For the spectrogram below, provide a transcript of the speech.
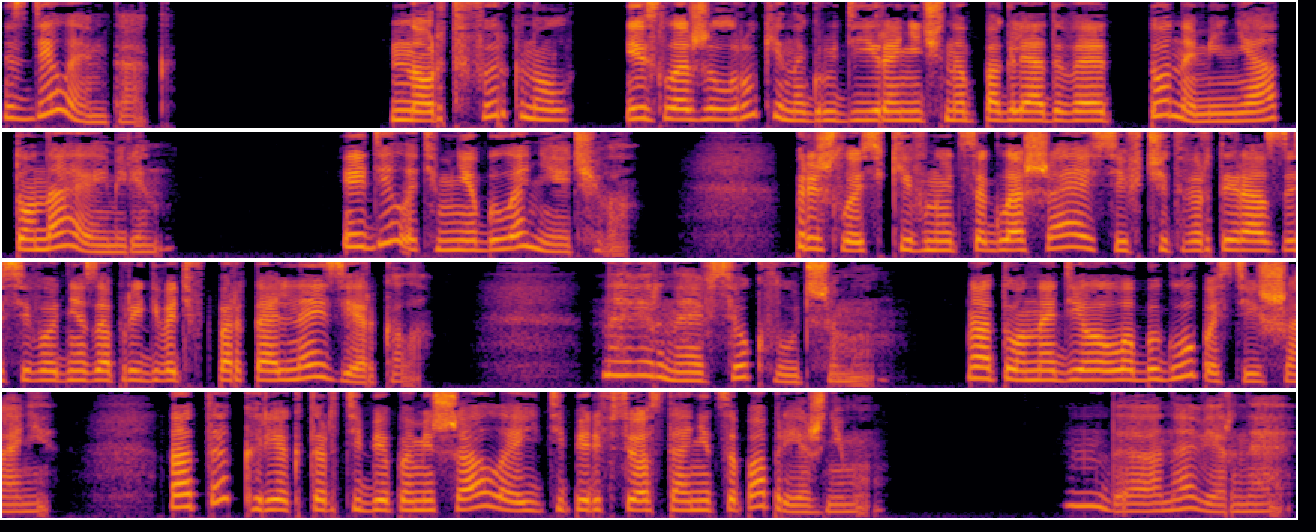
Сделаем так?» Норт фыркнул и сложил руки на груди, иронично поглядывая то на меня, то на Эмерин. И делать мне было нечего. Пришлось кивнуть, соглашаясь, и в четвертый раз за сегодня запрыгивать в портальное зеркало. Наверное, все к лучшему. А то наделала бы глупостей Шани. А так ректор тебе помешала, и теперь все останется по-прежнему. Да, наверное.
